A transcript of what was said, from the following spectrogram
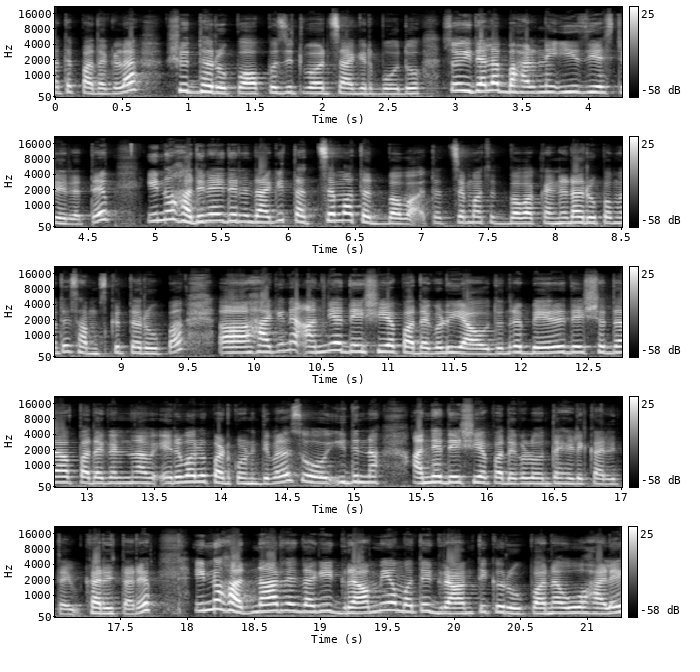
ಮತ್ತು ಪದಗಳ ಶುದ್ಧ ರೂಪ ಆಪೋಸಿಟ್ ವರ್ಡ್ಸ್ ಆಗಿರ್ಬೋದು. ಸೊ ಇದೆಲ್ಲ ಬಹಳನೇ ಈಸಿಯೆಸ್ಟ್ ಇರುತ್ತೆ. ಇನ್ನು ಹದಿನೈದನೇದಾಗಿ, ತತ್ಸಮ ತದ್ಭವ ತತ್ಸಮ ತದ್ಭವ, ಕನ್ನಡ ರೂಪ ಮತ್ತು ಸಂಸ್ಕೃತ ರೂಪ. ಹಾಗೆಯೇ ಅನ್ಯ ದೇಶೀಯ ಪದಗಳು ಯಾವುದು? ಅಂದರೆ ಬೇರೆ ದೇಶದ ಪದಗಳನ್ನ ನಾವು ಎರವಲು ಪಡ್ಕೊಂಡಿದ್ದೀವಲ್ಲ ಸೊ ಇದನ್ನ ಅನ್ಯ ದೇಶೀಯ ಪದಗಳು ಅಂತ ಹೇಳಿ ಕರಿತಾ ಕರೀತಾರೆ. ಇನ್ನು ಹದಿನಾರನೇದಾಗಿ ಗ್ರಾಮ್ಯ ಮತ್ತು ಗ್ರಾಂಥಿಕ ರೂಪ. ನಾವು ಹಳೆ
